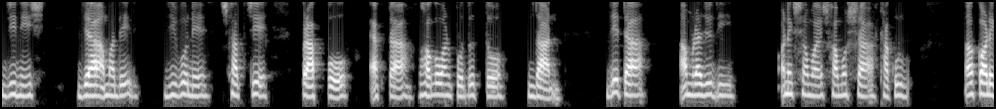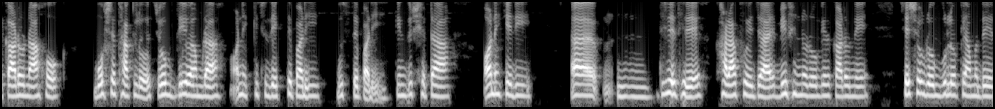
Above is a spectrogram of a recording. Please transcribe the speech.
জিনিস যা আমাদের জীবনে সবচেয়ে প্রাপ্য একটা ভগবান প্রদত্ত দান। যেটা আমরা যদি অনেক সময় সমস্যা ঠাকুর করে কারও না হোক, বসে থাকলেও চোখ দিয়েও আমরা অনেক কিছু দেখতে পারি, বুঝতে পারি। কিন্তু সেটা অনেকেরই ধীরে ধীরে খারাপ হয়ে যায়, বিভিন্ন রোগের কারণে সেসব রোগগুলোকে আমাদের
